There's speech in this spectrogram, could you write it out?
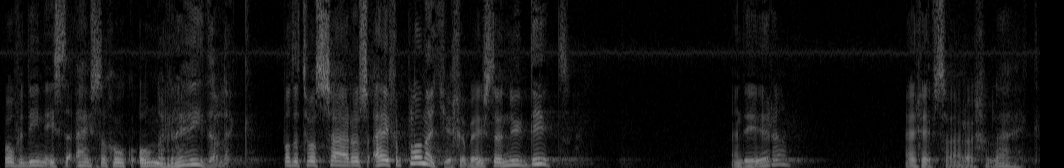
Bovendien is de eis toch ook onredelijk. Want het was Sarah's eigen plannetje geweest en nu dit. En de Heer, hij geeft Sarah gelijk.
